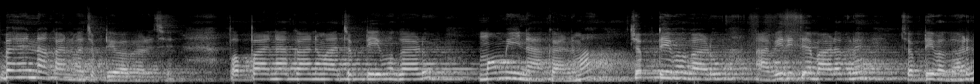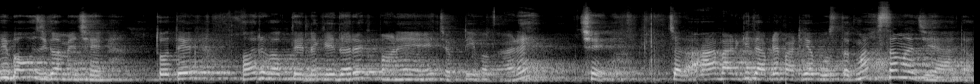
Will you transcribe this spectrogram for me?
બહેનના કાનમાં ચપટી વગાડે છે. પપ્પાના કાનમાં ચપટી વગાડું, મમ્મીના કાનમાં ચપટી વગાડું. આવી રીતે બાળકને ચપટી વગાડવી બહુ જ ગમે છે. તો તે હર વખતે એટલે કે દરેક પણે ચપટી વગાડે છે. ચલો, આ બાળગીત આપણે પાઠ્ય પુસ્તકમાં સમજ્યા હતા.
